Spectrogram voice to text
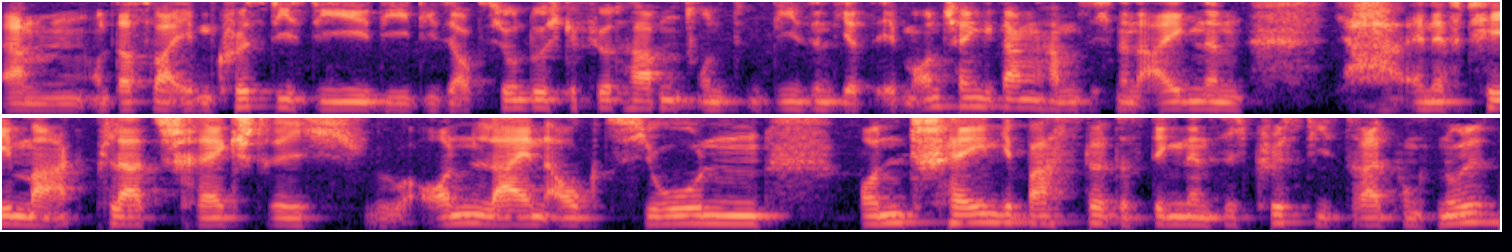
Ähm, und das war eben Christie's, die, die diese Auktion durchgeführt haben und die sind jetzt eben on-chain gegangen, haben sich einen eigenen ja, NFT-Marktplatz, Schrägstrich, Online-Auktionen on-chain gebastelt. Das Ding nennt sich Christie's 3.0.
